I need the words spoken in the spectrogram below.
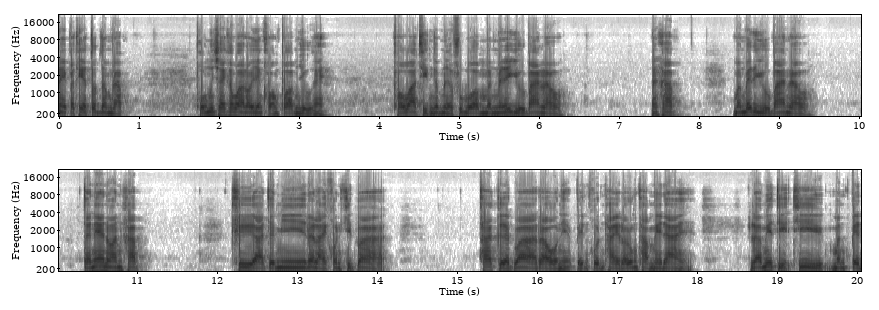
ในประเทศต้นตำรับ ผมต้องใช้คำว่าเรายังของปลอมอยู่ไง เพราะว่าถิ่นกำเนิดฟุตบอลมันไม่ได้อยู่บ้านเรานะครับ มันไม่ได้อยู่บ้านเรา แต่แน่นอนครับ คืออาจจะมีหลายๆคนคิดว่า ถ้าเกิดว่าเราเนี่ยเป็นคนไทยเราต้องทำให้ได้ แล้วมิติที่มันเป็น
